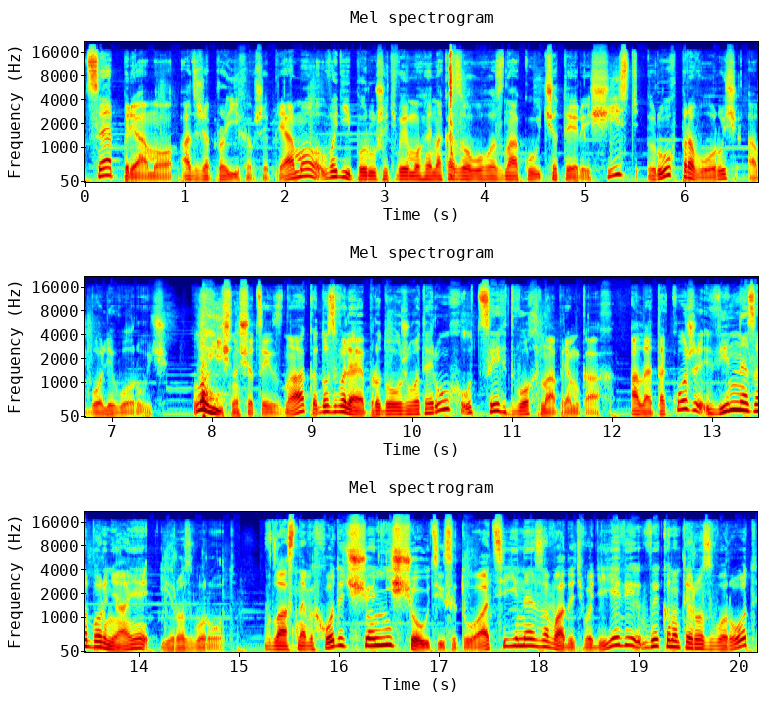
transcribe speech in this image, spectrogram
це прямо, адже проїхавши прямо, водій порушить вимоги наказового знаку 4-6, рух праворуч або ліворуч. Логічно, що цей знак дозволяє продовжувати рух у цих двох напрямках, але також він не забороняє і розворот. Власне, виходить, що ніщо у цій ситуації не завадить водієві виконати розворот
